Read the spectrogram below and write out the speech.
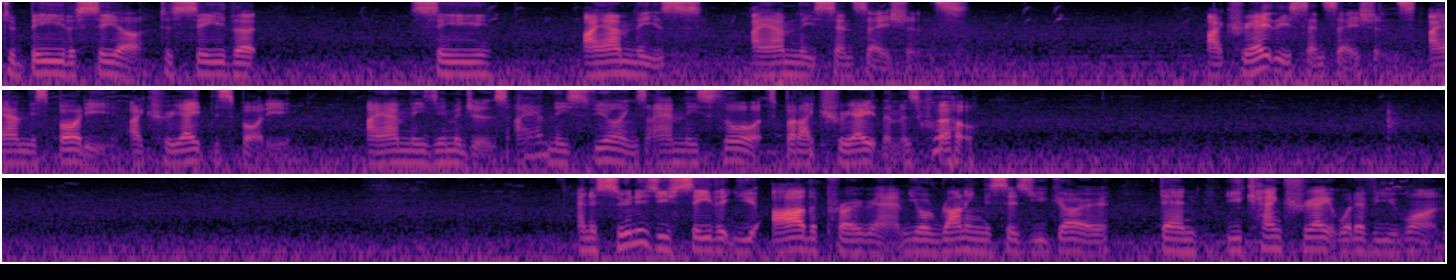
To be the seer, to see that see I am these I am these sensations. I create these sensations. I am this body. I create this body. I am these images. I am these feelings. I am these thoughts, but I create them as well. And as soon as you see that you are the program, you're running this as you go, then you can create whatever you want.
